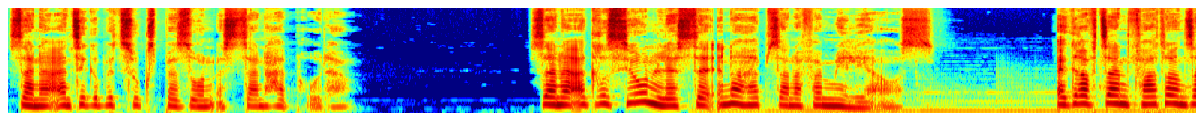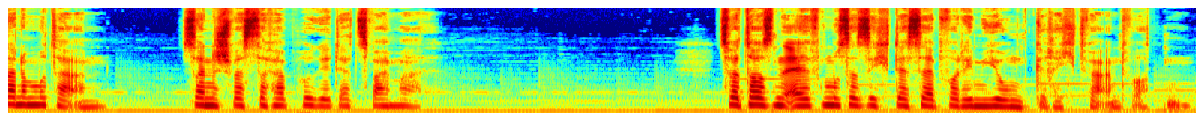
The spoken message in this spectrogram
Seine einzige Bezugsperson ist sein Halbbruder. Seine Aggression lässt er innerhalb seiner Familie aus. Er greift seinen Vater und seine Mutter an. Seine Schwester verprügelt er zweimal. 2011 muss er sich deshalb vor dem Jugendgericht verantworten.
